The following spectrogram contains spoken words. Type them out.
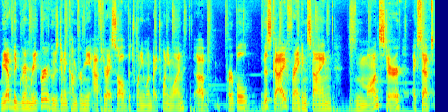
We have the Grim Reaper, who's gonna come for me after I solve the 21 by 21. Uh, purple, this guy, Frankenstein, monster, except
